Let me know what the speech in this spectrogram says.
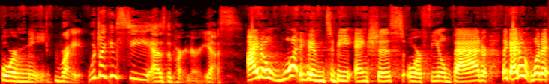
for me. Right, which I can see as the partner. Yes. I don't want him to be anxious or feel bad or like I don't want to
